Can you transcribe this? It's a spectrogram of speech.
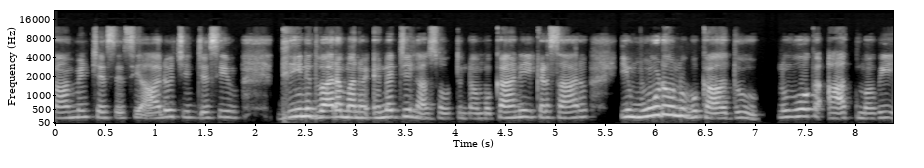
కామెంట్ చేసేసి ఆలోచించేసి దీని ద్వారా మనం ఎనర్జీ లాస్ అవుతున్నాము. కానీ ఇక్కడ సారు ఈ మూడు నువ్వు కాదు నువ్వు ఒక ఆత్మవి.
